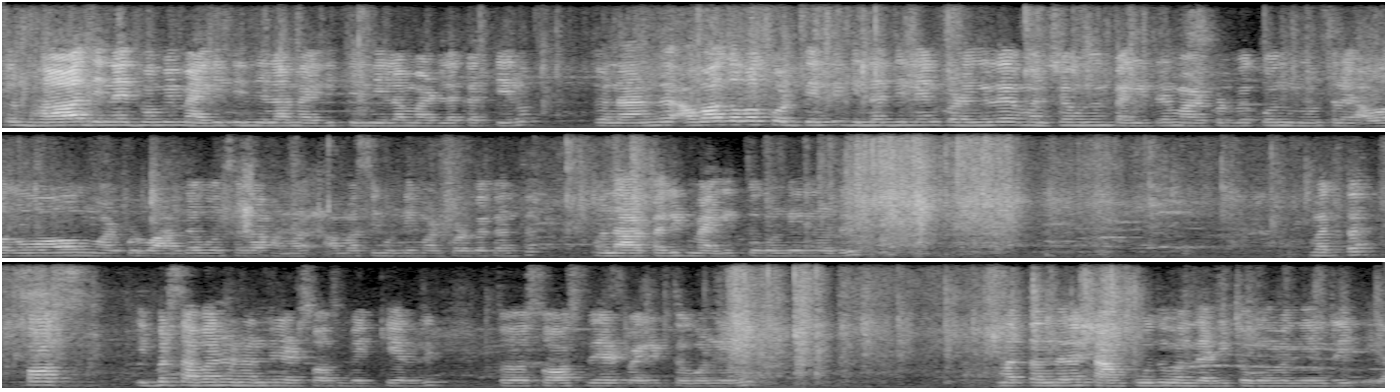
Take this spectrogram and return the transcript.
ಇವ್ರು ಭಾಳ ದಿನ ಇದ್ ಮಮ್ಮಿ ಮ್ಯಾಗಿ ತಿಂದಿಲ್ಲ ಮ್ಯಾಗಿ ತಿಂದಿಲ್ಲ ಮಾಡ್ಲಕತ್ತೀರು. ಸೊ ನಾನು ಅವಾಗ ಅವಾಗ ಕೊಡ್ತೀನಿ ರೀ ದಿನ ದಿನ ಏನು ಕೊಡಂಗಿಲ್ಲ ಮನುಷ್ಯ ಒಂದೊಂದು ಪ್ಯಾಕೆಟ್ರೆ ಮಾಡ್ಕೊಡ್ಬೇಕು ಒಂದು ಮೂರು ಸಲ ಅವಾಗ ಅವಾಗ ಮಾಡ್ಕೊಡ್ ವಾರದಾಗ ಒಂದು ಸಲ ಹಮ ಅಮಾಸಿ ಹುಂಡಿ ಮಾಡ್ಕೊಡ್ಬೇಕಂತ. ಒಂದು ಆರು ಪ್ಯಾಕೆಟ್ ಮ್ಯಾಗಿ ತೊಗೊಂಡಿನಿ ನೋಡ್ರಿ. ಮತ್ತು ಸಾಸ್, ಇಬ್ಬರು ಸಾಂಬಾರು ಅಂದ್ರೆ ಎರಡು ಸಾಸ್ ಬೇಕೇ ಅಲ್ರಿ. ಸೊ ಸಾಸ್ ಎರಡು ಪ್ಯಾಕೆಟ್ ತೊಗೊಂಡೀನಿ. ಮತ್ತಂದ್ರೆ ಶಾಂಪೂದು ಒಂದು ಅಡಿ ತೊಗೊಂಬಂದೀನಿ ಈಗ.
